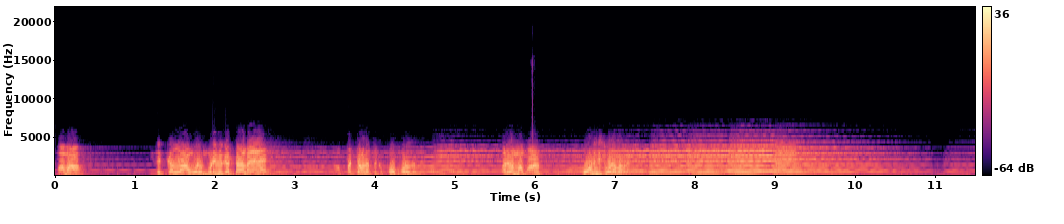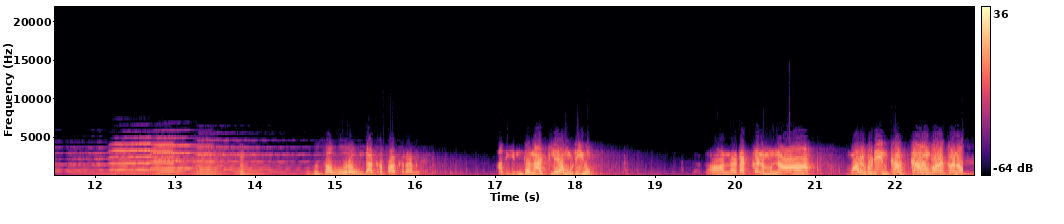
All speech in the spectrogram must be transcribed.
மாமா இதுக்கெல்லாம் ஒரு முடிவு கட்டாம நான் பட்டாளத்துக்கு போக போறதில்லை. வரேன் மாமா. போலீஸோட வர்றேன். புதுசா ஊரை உண்டாக்க பாக்குறானுங்க. அது இந்த நாட்டிலேயா முடியும்? நடக்கணும்னா மறுபடியும் கற்காலம் பிறக்கணும்.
